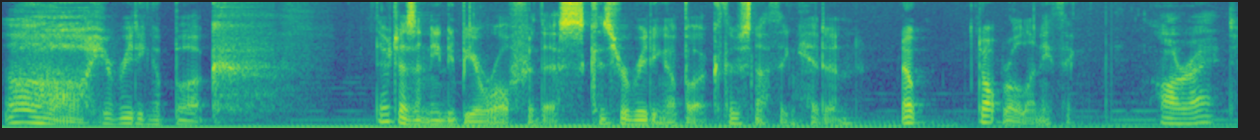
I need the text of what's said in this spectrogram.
Oh, you're reading a book. There doesn't need to be a roll for this, because you're reading a book. There's nothing hidden. Nope, don't roll anything. All right.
